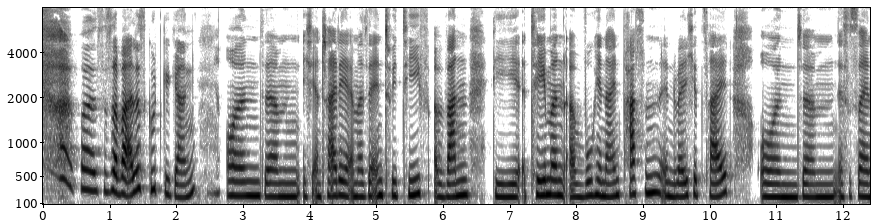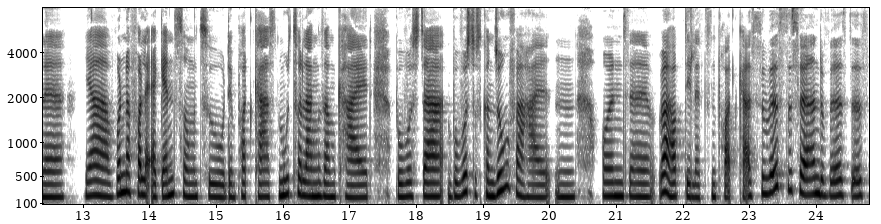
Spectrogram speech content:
es ist aber alles gut gegangen. Und ähm, ich entscheide ja immer sehr intuitiv, wann die Themen äh, wo hineinpassen, in welche Zeit. Und ähm, es ist eine ja, wundervolle Ergänzung zu dem Podcast Mut zur Langsamkeit, bewusster, bewusstes Konsumverhalten und äh, überhaupt die letzten Podcasts. Du wirst es hören, du wirst es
